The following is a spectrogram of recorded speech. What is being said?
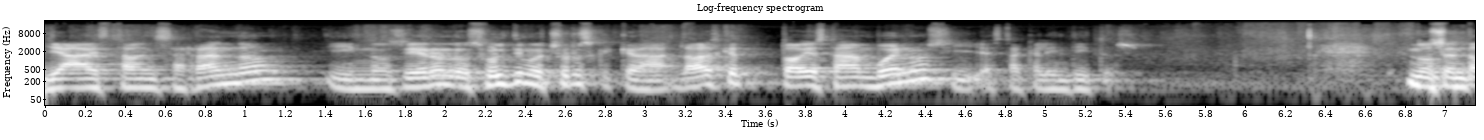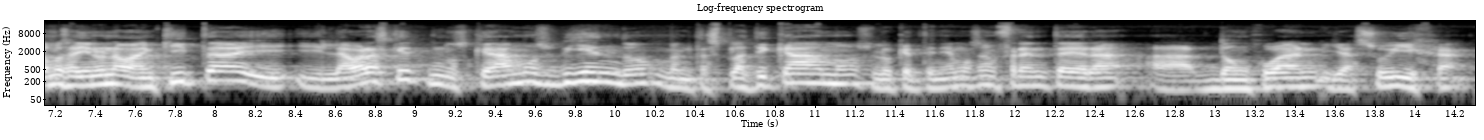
ya estaban cerrando y nos dieron los últimos churros que quedaban. La verdad es que todavía estaban buenos y ya está calientitos. Nos sentamos ahí en una banquita y, la verdad es que nos quedamos viendo, mientras platicábamos, lo que teníamos enfrente era a don Juan y a su hija,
